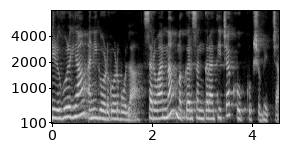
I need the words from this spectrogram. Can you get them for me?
तिळगुळ घ्या आणि गोड गोड बोला. सर्वांना मकर संक्रांतीच्या खूप खूप शुभेच्छा.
